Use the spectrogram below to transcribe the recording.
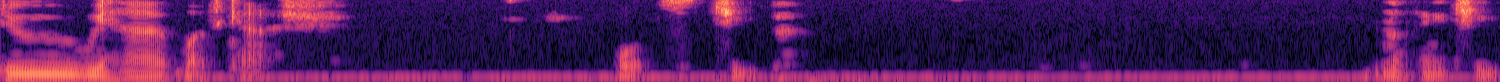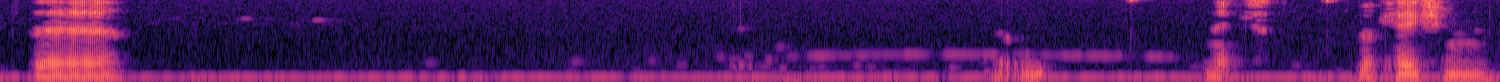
Do we have much cash? What's cheap? Nothing cheap there. Oh, next location.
